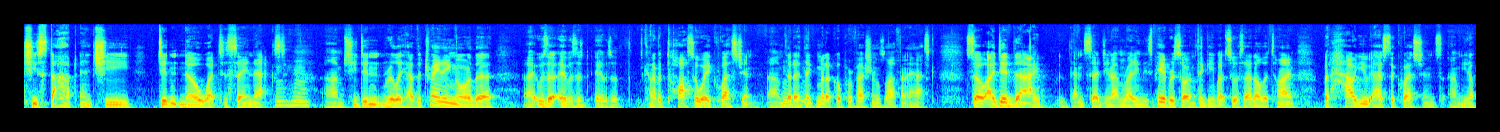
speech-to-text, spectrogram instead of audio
She stopped and she didn't know what to say next. Mm-hmm. Um, she didn't really have the training or the, uh, it was a, it was a, it was a kind of a toss away question um, that mm-hmm. I think medical professionals often ask. So I did that. I then said, you know, I'm writing these papers, so I'm thinking about suicide all the time. But how you ask the questions, um, you know,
